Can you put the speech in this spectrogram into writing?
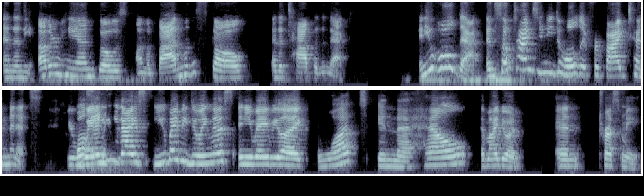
And then the other hand goes on the bottom of the skull and the top of the neck. And you hold that. And sometimes you need to hold it for five, ten minutes. You're well, waiting. And you guys, you may be doing this and you may be like, what in the hell am I doing? And trust me,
